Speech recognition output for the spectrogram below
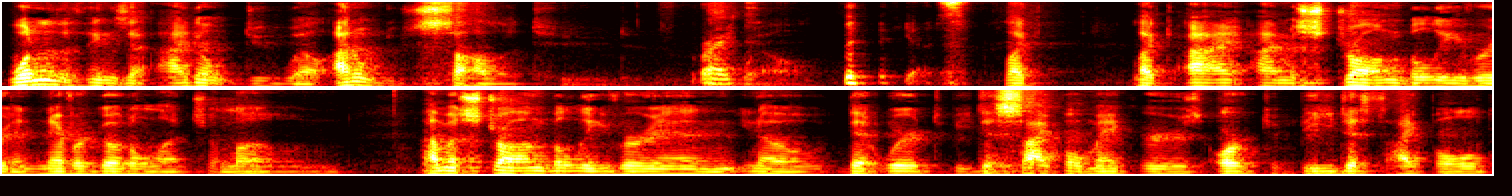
one of the things that I don't do well, I don't do solitude Right. well. yes. Like, like I, I'm a strong believer in never go to lunch alone. I'm a strong believer in, you know, that we're to be disciple makers or to be discipled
